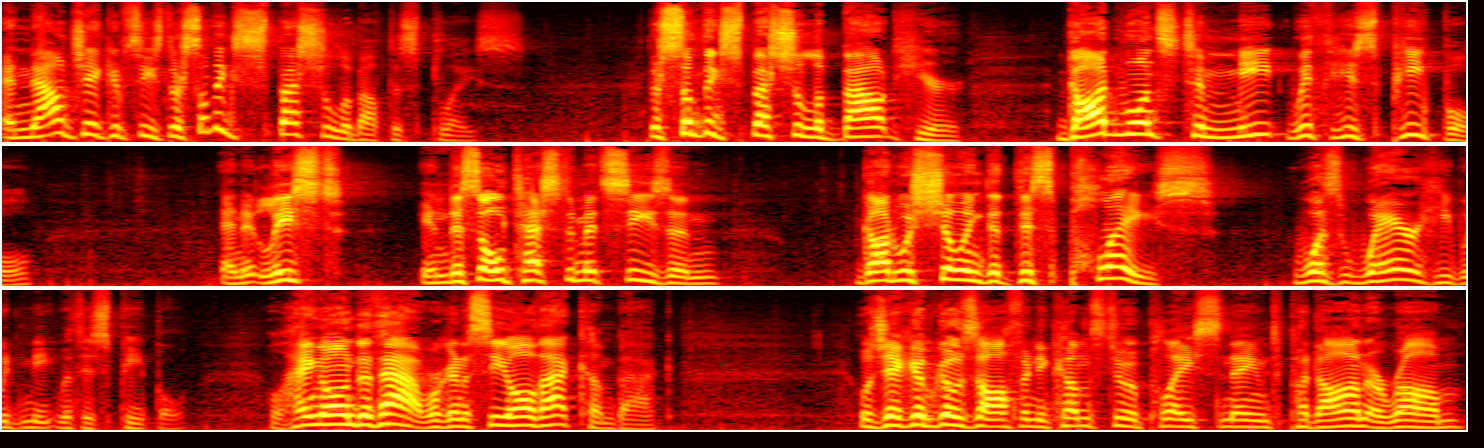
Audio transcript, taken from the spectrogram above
And now Jacob sees there's something special about this place. There's something special about here. God wants to meet with his people, and at least in this Old Testament season, God was showing that this place was where he would meet with his people. Well, hang on to that. We're going to see all that come back. Well, Jacob goes off and he comes to a place named Padan Aram.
